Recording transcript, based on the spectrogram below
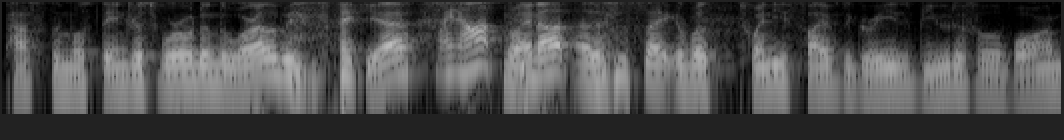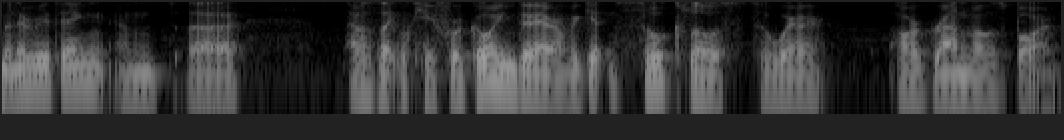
past the most dangerous road in the world? He's like yeah. Why not? why not? And it's like it was 25 degrees beautiful warm and everything. And uh, i was like okay if we're going there and we're getting so close to where our grandma was born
